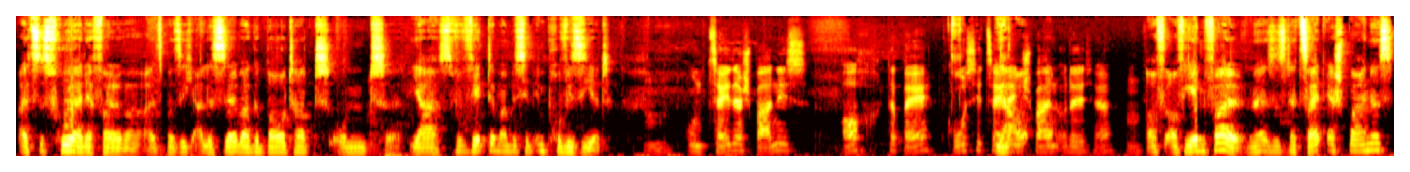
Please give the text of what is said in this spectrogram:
als es früher der Fall war, als man sich alles selber gebaut hat und äh, ja, es wirkt immer ein bisschen improvisiert. Mhm. Und Zeitersparnis auch dabei? Große Zeit ja, oder ja? Hm. Auf, auf jeden Fall. Ne? Es ist eine Zeitersparnis.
